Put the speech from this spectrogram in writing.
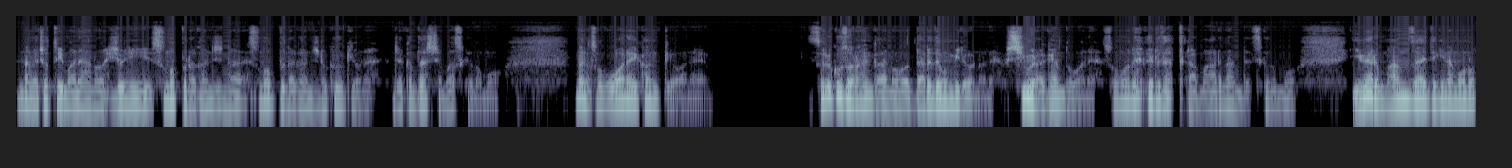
なんかちょっと今ね、あの、非常にスノップな感じな、スノップな感じの空気をね、若干出してますけども、なんかそう、お笑い関係はね、それこそなんかあの、誰でも見るようなね、志村けんとがね、そのレベルだったらまああれなんですけども、いわゆる漫才的なものっ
